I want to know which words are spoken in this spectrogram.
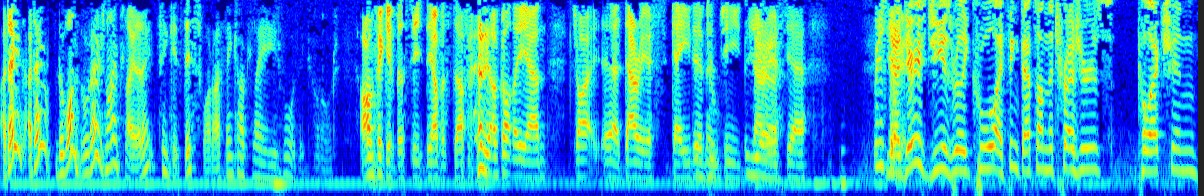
I don't I don't the one the version I played. I don't think it's this one. I think I played what was it called? I'm thinking of the the other stuff. I've got the um, uh, Darius Gaiden and G yeah. Darius. Yeah. Yeah, good. Darius G is really cool. I think that's on the Treasures collection.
